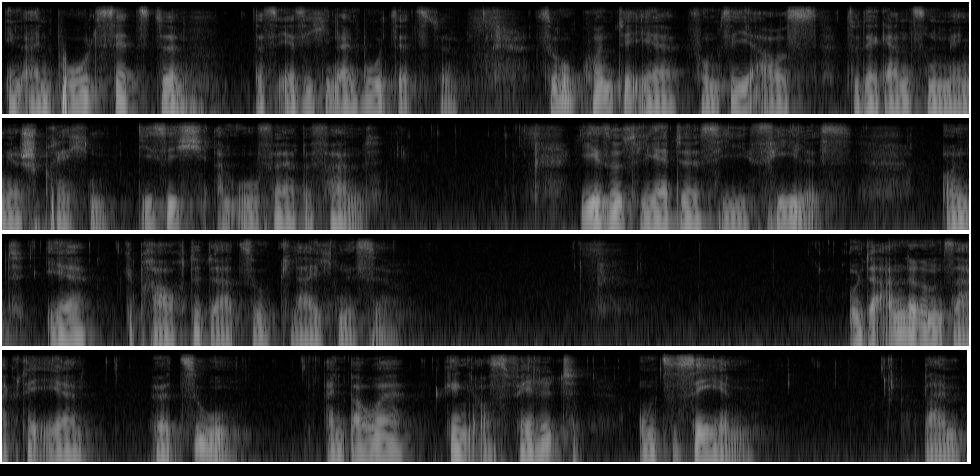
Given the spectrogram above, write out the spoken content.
in ein Boot setzte, dass er sich in ein Boot setzte. So konnte er vom See aus zu der ganzen Menge sprechen, die sich am Ufer befand. Jesus lehrte sie vieles und er gebrauchte dazu Gleichnisse. Unter anderem sagte er, hört zu, ein Bauer ging aufs Feld, um zu säen. Beim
